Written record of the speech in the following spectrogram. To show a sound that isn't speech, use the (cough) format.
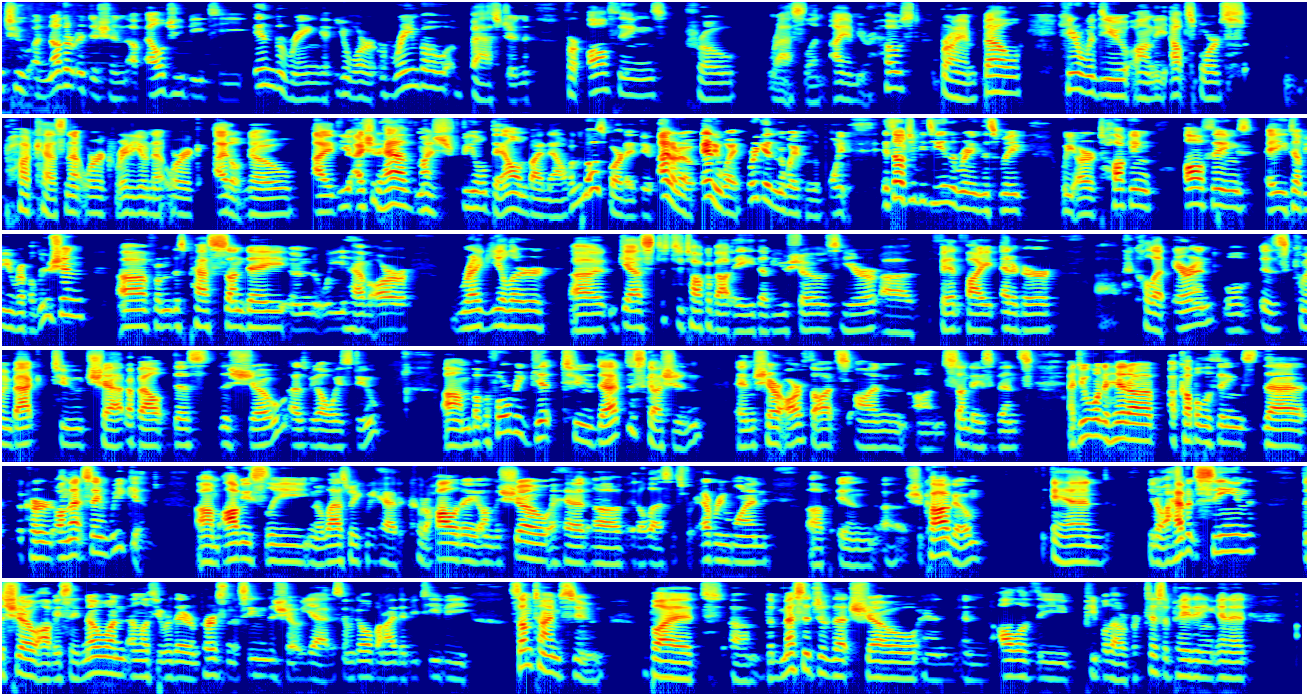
welcome to another edition of LGBT in the Ring, your rainbow bastion for all things pro wrestling. I am your host, Brian Bell, here with you on the Outsports podcast network, radio network. I don't know. I I should have my spiel down by now. For the most part, I do. I don't know. Anyway, we're getting away from the point. It's LGBT in the Ring this week. We are talking all things AEW Revolution uh, from this past Sunday, and we have our regular uh, guest to talk about AEW shows here. Uh, Fanfyte editor uh, Colette Arrand will is coming back to chat about this this show as we always do. Um, but before we get to that discussion and share our thoughts on on Sunday's events, I do want to hit up a couple of things that occurred on that same weekend. Um, obviously, you know, last week we had Coda Holiday on the show ahead of NLS is for Everyone up in uh, Chicago, and you know, I haven't seen the show. Obviously, no one, unless you were there in person, has seen the show yet. It's going to go up on IWTV sometime soon. But um, the message of that show and and all of the people that were participating in it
